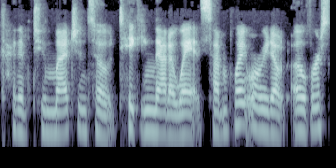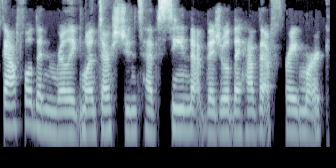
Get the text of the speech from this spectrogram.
kind of too much and so taking that away at some point where we don't over scaffold and really once our students have seen that visual they have that framework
